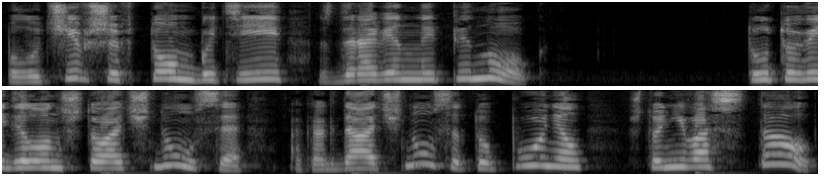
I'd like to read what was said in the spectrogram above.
получивший в том бытии здоровенный пинок. Тут увидел он, что очнулся, а когда очнулся, то понял, что не восстал,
